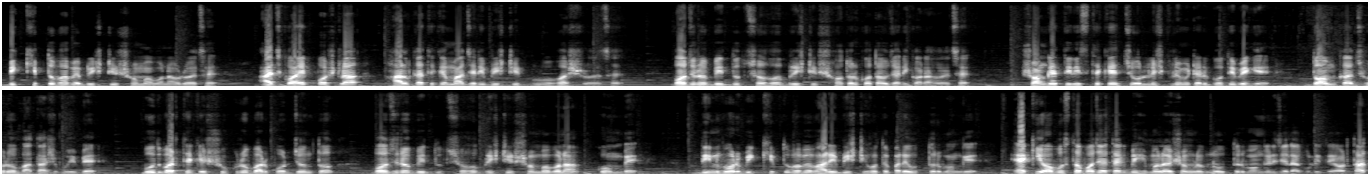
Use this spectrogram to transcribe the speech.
বিক্ষিপ্তভাবে বৃষ্টির সম্ভাবনাও রয়েছে। আজ কয়েক পশলা হালকা থেকে মাঝারি বৃষ্টির পূর্বাভাস রয়েছে। বজ্র বিদ্যুৎ সহ বৃষ্টির সতর্কতাও জারি করা হয়েছে। সঙ্গে তিরিশ থেকে চল্লিশ কিলোমিটার গতিবেগে দমকা ঝোড়ো বাতাস বইবে। বুধবার থেকে শুক্রবার পর্যন্ত বজ্র বিদ্যুৎ সহ বৃষ্টির সম্ভাবনা কমবে। দিনভর বিক্ষিপ্তভাবে ভারী বৃষ্টি হতে পারে উত্তরবঙ্গে। একই অবস্থা বজায় থাকবে হিমালয় সংলগ্ন উত্তরবঙ্গের জেলাগুলিতে। অর্থাৎ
